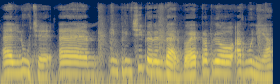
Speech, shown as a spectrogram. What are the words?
è luce, è, in principio era il verbo, è proprio armonia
